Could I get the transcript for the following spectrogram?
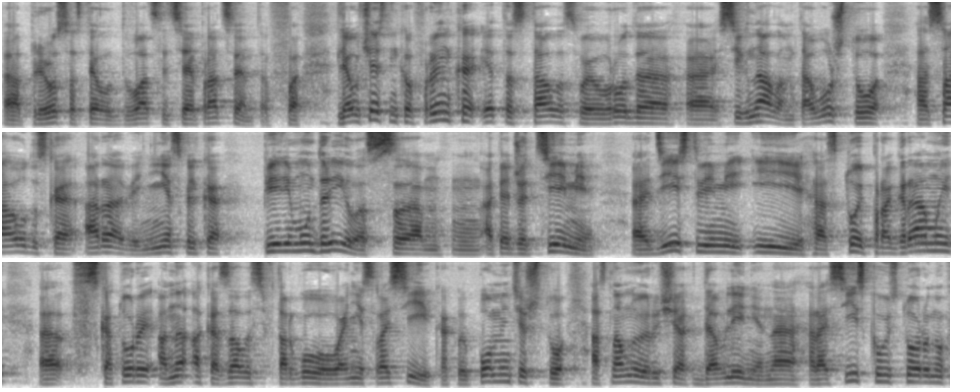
прирост составил 20%. Для участников рынка это стало своего рода сигналом того, что Саудовская Аравия несколько перемудрила с, опять же, теми действиями и э, с той программой, э, с которой она оказалась в торговой войне с Россией. Как вы помните, что основной рычаг давления на российскую сторону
